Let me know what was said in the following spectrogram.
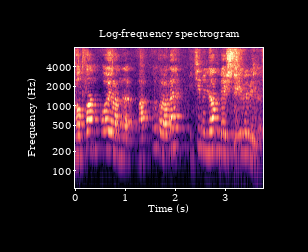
toplam oy oranı, farklılık oranı 2 milyon 520 bindir.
